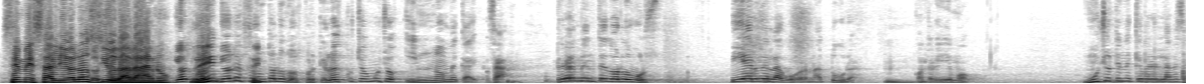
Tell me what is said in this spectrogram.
se me salió lo, Lo ciudadano. Yo, yo- ¿Sí? yo les Sí. pregunto a los dos, porque lo he escuchado mucho y no me cae. O sea, realmente Eduardo Burs pierde la gobernatura Mm. contra Guillermo. Mucho tiene que ver el ABC.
